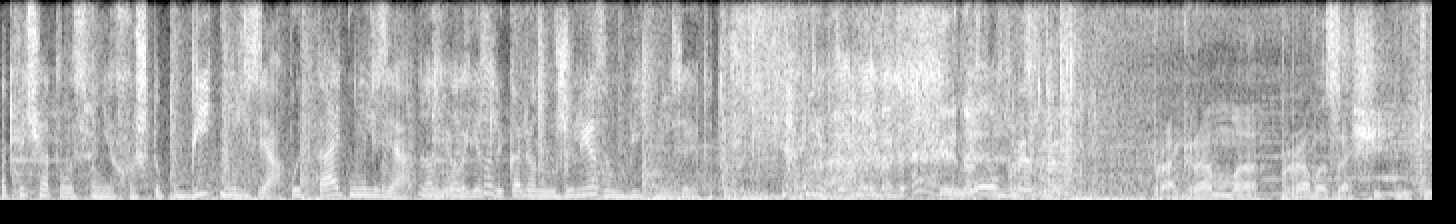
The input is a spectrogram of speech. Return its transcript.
отпечаталось у них, что бить нельзя, пытать нельзя. Ева, власть... если каленым железом бить нельзя, это тоже Нет, я имею в виду Программа «Правозащитники».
